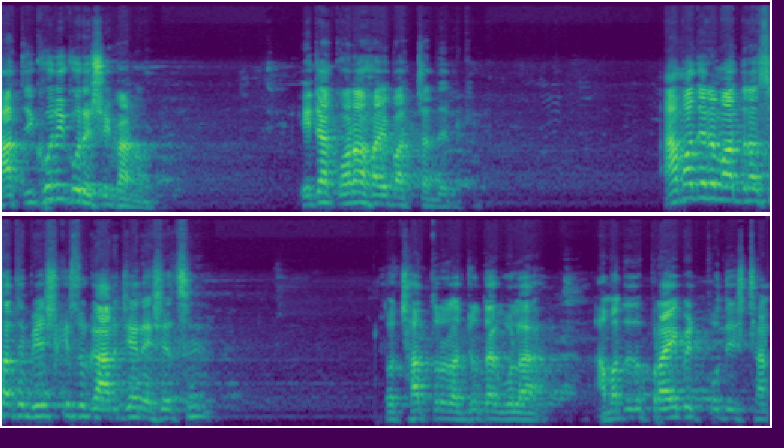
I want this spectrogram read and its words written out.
হাতিখড়ি করে শেখানো। এটা করা হয় বাচ্চাদেরকে। আমাদের মাদ্রাসাতে বেশ কিছু গার্জিয়ান এসেছে। তো ছাত্ররা জুতাগুলা, আমাদের তো প্রাইভেট প্রতিষ্ঠান,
